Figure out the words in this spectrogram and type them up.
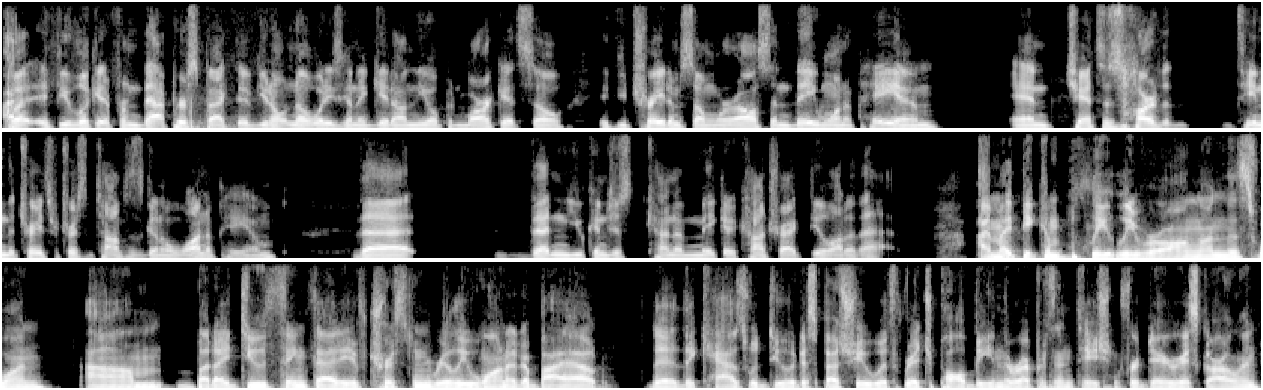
but if you look at it from that perspective, you don't know what he's going to get on the open market. So if you trade him somewhere else and they want to pay him, and chances are that the team that trades for Tristan Thompson is going to want to pay him, that then you can just kind of make a contract deal out of that. I might be completely wrong on this one, um, but I do think that if Tristan really wanted a buyout, the the Cavs would do it, especially with Rich Paul being the representation for Darius Garland.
